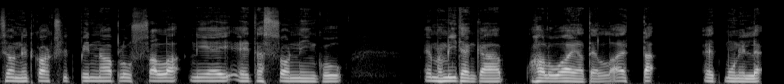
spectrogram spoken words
Se on nyt 20 pinnaa plussalla, niin ei, ei tässä ole niin kuin, en mä mitenkään halua ajatella, että, että munille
